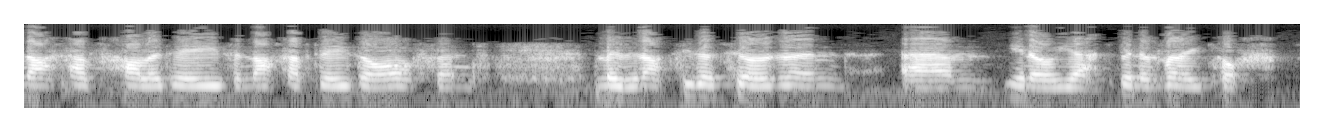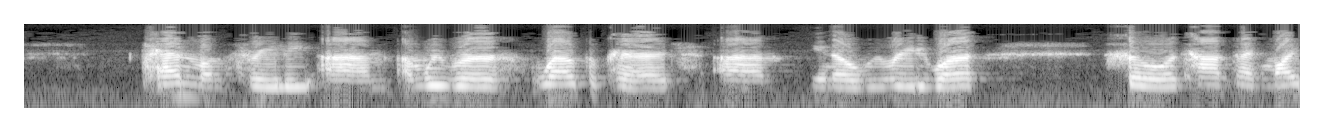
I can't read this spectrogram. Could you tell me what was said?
not have holidays and not have days off, and maybe not see their children um, you know, yeah, it's been a very tough 10 months really, um, and we were well prepared, um, you know, we really were. So I can't thank my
